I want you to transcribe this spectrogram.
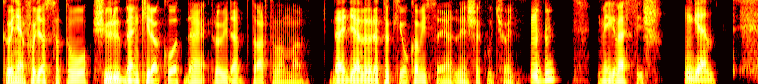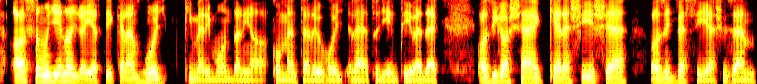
könnyen fogyasztható, sűrűbben kirakott, de rövidebb tartalommal. De egyelőre tök jók a visszajelzések, úgyhogy uh-huh. még lesz is. Igen. Azt hogy én nagyra értékelem, hogy kimeri mondani a kommentelő, hogy lehet, hogy én tévedek. Az igazság keresése az egy veszélyes üzem,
